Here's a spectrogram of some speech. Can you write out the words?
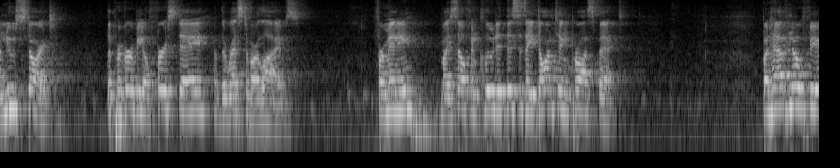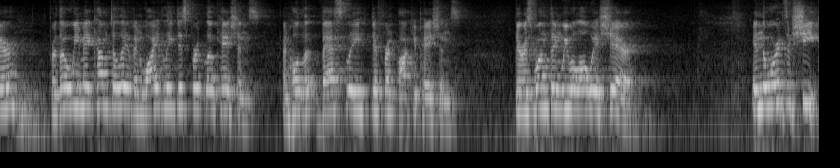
a new start, the proverbial first day of the rest of our lives. For many, myself included, this is a daunting prospect. But have no fear, for though we may come to live in widely disparate locations and hold vastly different occupations, there is one thing we will always share. In the words of Sheik,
